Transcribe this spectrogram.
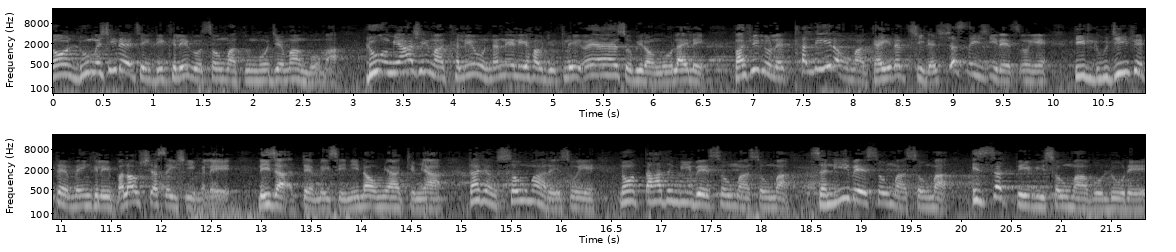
နော်လူမရှိတဲ့အချိန်ဒီခလေးကိုဆုံးမသူငိုချင်မှငိုမှာလူအများရှိမှခလေးကိုနည်းနည်းလေးဟောက်ကြည့်ခလေးအဲဆိုပြီးတော့ငိုလိုက်လေဘာဖြစ်လို့လဲခလေးတောင်မှဂိုင်ရက်ရှိတယ်ရှက်စိတ်ရှိတယ်ဆိုရင်ဒီလူကြီးဖြစ်တဲ့မိန်းကလေးဘလောက်ရှက်စိတ်ရှိမလဲလေးစားအတဲမိတ်ဆွေနီးနောက်များခင်များဒါကြောင့်ဆုံးမတယ်ဆိုရင်နော်သားသမီးပဲဆုံးမဆုံးမဇနီးပဲဆုံးမဆုံးမအစ္ဆတ်ပေးပြီးဆုံးမဖို့လိုတယ်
